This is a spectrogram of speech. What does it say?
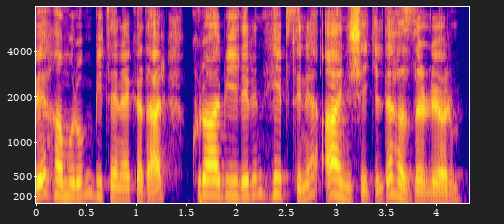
ve hamurum bitene kadar kurabiyelerin hepsini aynı şekilde hazırlıyorum.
